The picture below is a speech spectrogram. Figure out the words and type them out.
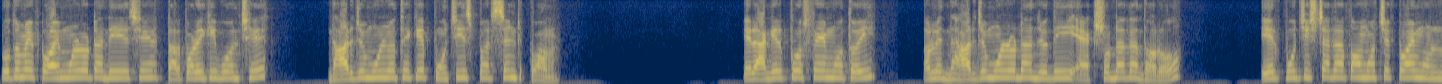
প্রথমে ক্রয় মূল্যটা দিয়েছে, তারপরে কি বলছে? ধার্য মূল্য থেকে পঁচিশ পার্সেন্ট কম। এর আগের প্রশ্নের মতোই, তাহলে ধার্য মূল্যটা যদি একশো টাকা ধরো, এর পঁচিশ টাকা কম হচ্ছে ক্রয় মূল্য,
